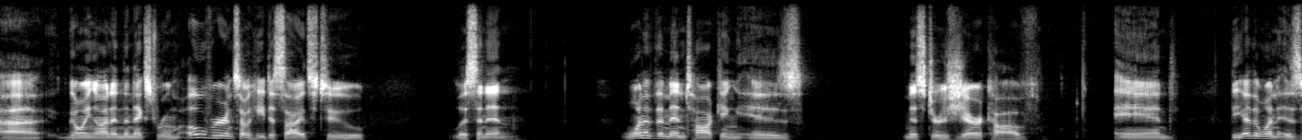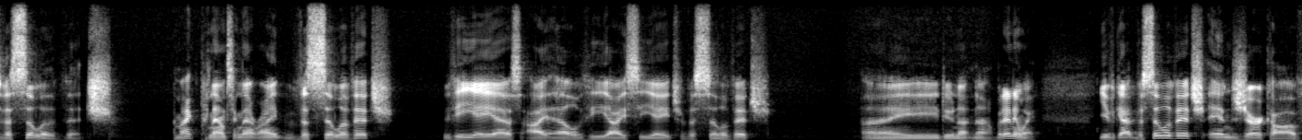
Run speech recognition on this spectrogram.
uh, going on in the next room over, and so he decides to listen in. One of the men talking is Mr. Zherkov, and the other one is Vasilovich. Am I pronouncing that right? Vasilovich? V A S I L V I C H, Vasilovich? I do not know. But anyway, you've got Vasilovich and Zherkov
